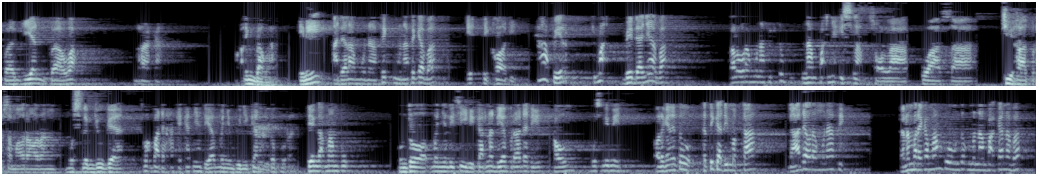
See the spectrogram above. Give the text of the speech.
bagian bawah neraka. Paling bawah. Ini adalah munafik, munafik apa? Iktiqadi. Kafir, cuma bedanya apa? Kalau orang munafik itu nampaknya Islam, sholat, puasa, jihad bersama orang-orang Muslim juga. Cuma pada hakikatnya dia menyembunyikan kekufuran. Dia nggak mampu untuk menyelisihi karena dia berada di kaum muslimin. Oleh karena itu, ketika di Mekah nggak ada orang munafik karena mereka mampu untuk menampakkan apa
